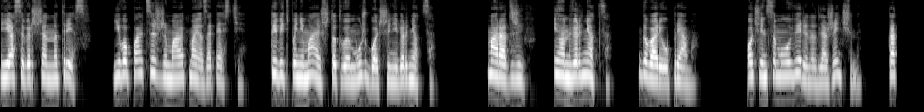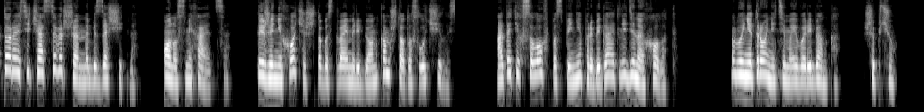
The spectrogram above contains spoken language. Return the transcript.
я совершенно трезв. Его пальцы сжимают мое запястье. Ты ведь понимаешь, что твой муж больше не вернется. Марат жив, и он вернется. Говорю упрямо. Очень самоуверенно для женщины, которая сейчас совершенно беззащитна. Он усмехается. Ты же не хочешь, чтобы с твоим ребенком что-то случилось? От этих слов по спине пробегает ледяной холод. Вы не тронете моего ребенка, шепчу.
